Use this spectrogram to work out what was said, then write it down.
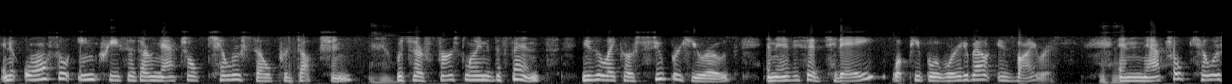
and it also increases our natural killer cell production, mm-hmm. which is our first line of defense. These are like our superheroes. And as you said, today, what people are worried about is virus. Mm-hmm. And natural killer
